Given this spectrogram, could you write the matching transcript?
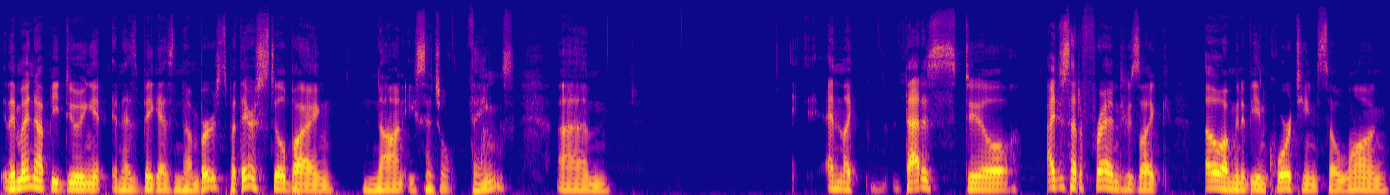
they might not be doing it in as big as numbers, but they are still buying non essential things. Um, and like that is still, I just had a friend who's like, oh, I'm going to be in quarantine so long.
